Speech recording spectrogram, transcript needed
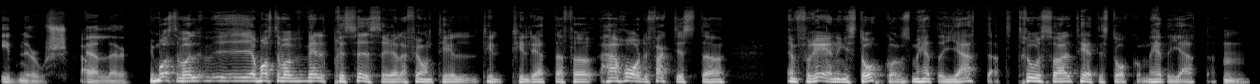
Ibn Rushd? Ja. Eller? Vi måste vara, jag måste vara väldigt precis i relation till, till, till detta, för här har du faktiskt uh, en förening i Stockholm som heter Hjärtat. Tro och solidaritet i Stockholm, det heter Hjärtat. Mm.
